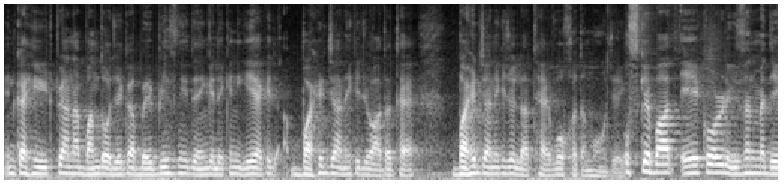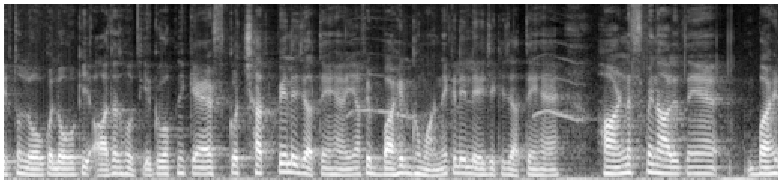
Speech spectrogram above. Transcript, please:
ان کا ہیٹ پہ آنا بند ہو جائے گا بیبیز نہیں دیں گے، لیکن یہ ہے کہ باہر جانے کی جو عادت ہے، باہر جانے کی جو لت ہے، وہ ختم ہو جائے گی۔ اس کے بعد ایک اور ریزن میں دیکھتا ہوں لوگوں کو، لوگوں کی عادت ہوتی ہے کہ وہ اپنی کیٹس کو چھت پہ لے جاتے ہیں یا پھر باہر گھمانے کے لیے لے جے کے جاتے ہیں۔ ہارنس پہ نہ لیتے ہیں، باہر،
